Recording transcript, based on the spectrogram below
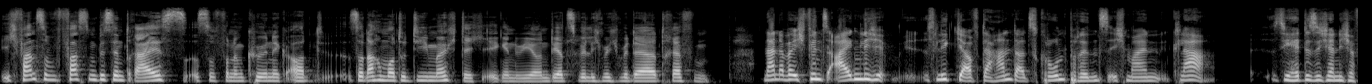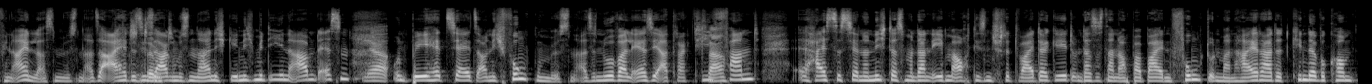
Ich fand so fast ein bisschen dreist, so von einem König, oh, so nach dem Motto, die möchte ich irgendwie und jetzt will ich mich mit der treffen. Nein, aber ich finde es eigentlich, es liegt ja auf der Hand als Kronprinz. Ich meine, klar, sie hätte sich ja nicht auf ihn einlassen müssen. Also A hätte sie Stimmt. sagen müssen, nein, ich gehe nicht mit Ihnen Abendessen. Ja. Und B hätte es ja jetzt auch nicht funken müssen. Also nur weil er sie attraktiv Klar. fand, äh, heißt es ja noch nicht, dass man dann eben auch diesen Schritt weitergeht und dass es dann auch bei beiden funkt und man heiratet, Kinder bekommt.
